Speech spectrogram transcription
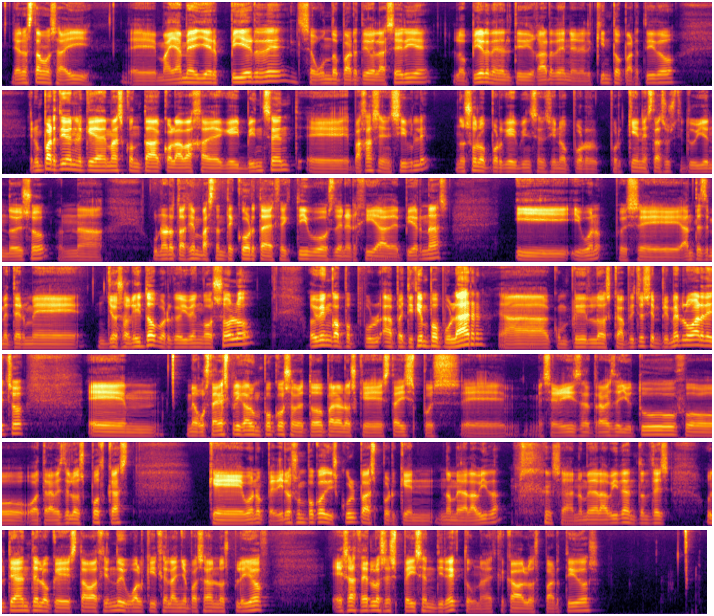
ya no estamos ahí. Eh, Miami ayer pierde el segundo partido de la serie, lo pierde en el TD Garden en el quinto partido. En un partido en el que además contaba con la baja de Gabe Vincent, eh, baja sensible, no solo por Gabe Vincent, sino por, por quién está sustituyendo eso, una, una rotación bastante corta de efectivos, de energía, de piernas. Y, bueno, pues eh, antes de meterme yo solito, porque hoy vengo solo, hoy vengo a, petición popular, a cumplir los caprichos. En primer lugar, de hecho, eh, me gustaría explicar un poco, sobre todo para los que estáis, pues, eh, me seguís a través de YouTube o a través de los podcasts, que, bueno, pediros un poco disculpas porque no me da la vida, o sea, no me da la vida, entonces, últimamente lo que estaba haciendo, igual que hice el año pasado en los playoffs, es hacer los space en directo, una vez que acaban los partidos,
